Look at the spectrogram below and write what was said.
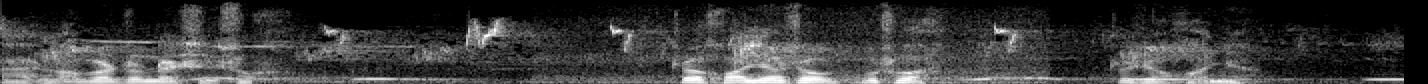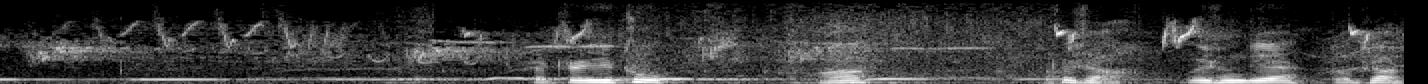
哎，老伴正在洗漱，这环境是不错？这小环境，在这一住，啊，这小卫生间多漂亮！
